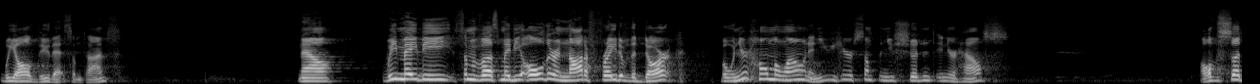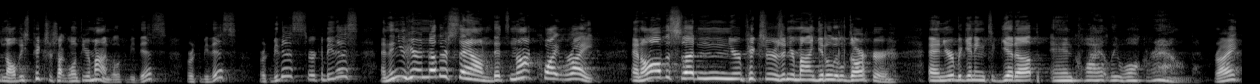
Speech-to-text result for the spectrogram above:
we all do that sometimes. Now, we may be, some of us may be older and not afraid of the dark, but when you're home alone and you hear something you shouldn't in your house, all of a sudden all these pictures start going through your mind. Well, it could be this, or it could be this, or it could be this, or it could be this. And then you hear another sound that's not quite right and all of a sudden your pictures in your mind get a little darker, and you're beginning to get up and quietly walk around, right?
